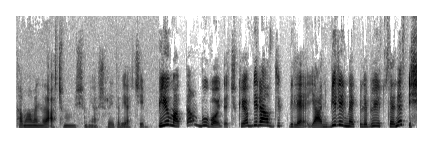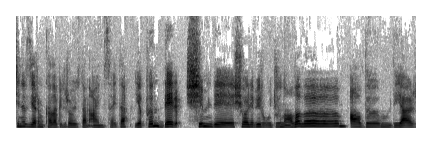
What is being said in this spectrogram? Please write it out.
Tamamen de açmamışım ya. Şurayı da bir açayım. Bir yumaktan bu boyda çıkıyor. Birazcık bile yani bir ilmek bile büyütseniz işiniz yarım kalabilir. O yüzden aynı sayıda yapın derim. Şimdi şöyle bir ucunu alalım. Aldım. Diğer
